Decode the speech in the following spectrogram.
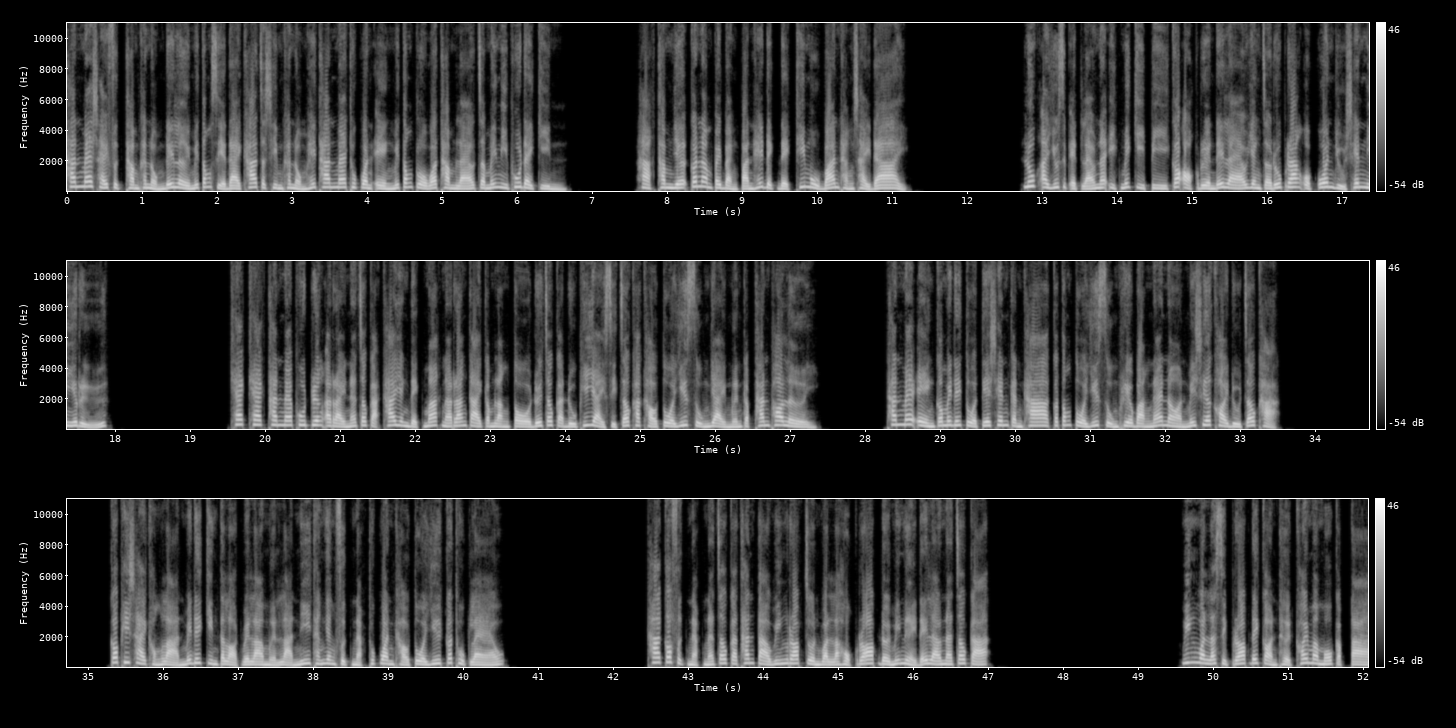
ท่านแม่ใช้ฝึกทำขนมได้เลยไม่ต้องเสียดายข้าจะชิมขนมให้ท่านแม่ทุกวันเองไม่ต้องกลัวว่าทำแล้วจะไม่มีผู้ใดกิน หากทำเยอะก็นำไปแบ่งปันให้เด็กๆ ที่หมู่บ้านทั้งไฉได้ ลูกอายุ 11 แล้วนะอีกไม่กี่ปีก็ออกเรือนได้แล้วยังจะรูปร่างอบอ้วนอยู่เช่นนี้หรือ แค่แค่ท่านแม่พูดเรื่องอะไรนะเจ้ากะข้ายังเด็กมากนะร่างกายกำลังโตด้วยเจ้ากะดูพี่ใหญ่สิเจ้าคะเขาตัวยืดสูงใหญ่เหมือนกับท่านพ่อเลย ท่านแม่เองก็ไม่ได้ตัวเตี้ยเช่นกันข้าก็ต้องตัวยืดสูงเพรียวบางแน่นอนไม่เชื่อคอยดูเจ้าค่ะ ก็พี่ชายของหลานไม่ได้กินตลอดเวลาเหมือนหลานนี่ทั้งยังฝึกหนักทุกวันเขาตัวยืดก็ถูกแล้วข้าก็ฝึกหนักนะเจ้ากะท่านตาวิ่งรอบจวนวันละหกรอบโดยไม่เหนื่อยได้แล้วนะเจ้ากะ วิ่งวันละสิบรอบได้ก่อนเถิดค่อยมาโมกับตา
